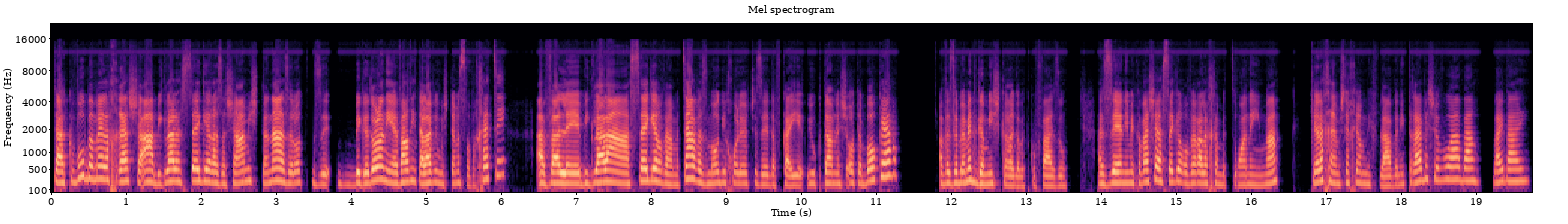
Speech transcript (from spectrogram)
תעקבו במייל אחרי השעה, בגלל הסגר אז השעה משתנה, זה לא, זה, בגדול אני העברתי את הלייבים ב-12 וחצי, אבל uh, בגלל הסגר והמצב, אז מאוד יכול להיות שזה דווקא יוקדם לשעות הבוקר, אבל זה באמת גמיש כרגע בתקופה הזו. אז uh, אני מקווה שהסגר עובר עליכם בצורה נעימה, שיהיה לכם המשך יום נפלא, ונתראה בשבוע הבא. ביי ביי.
